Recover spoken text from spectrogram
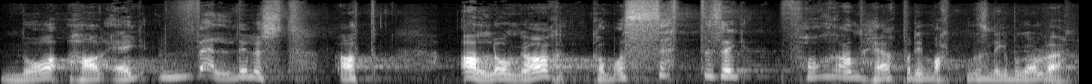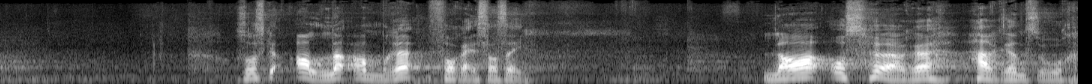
Nå har jeg veldig lyst at alle unger kommer og setter seg foran her på de mattene som ligger på gulvet. Så skal alle andre få reise seg. La oss høre Herrens ord.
